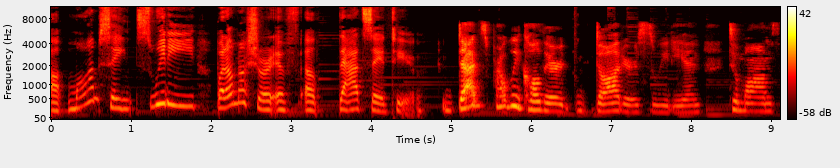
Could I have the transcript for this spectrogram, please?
uh, mom saying sweetie, but I'm not sure if uh, dad say it too. Dads probably call their daughters sweetie, and to moms,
